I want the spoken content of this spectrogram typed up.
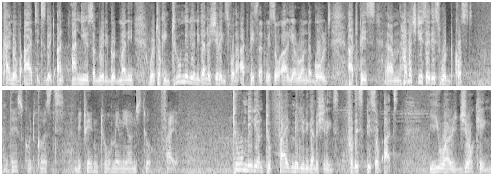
kind of art, it's going to earn- earn you some really good money. We're talking two million Uganda shillings for the art piece that we saw earlier on, the gold art piece. Um, how much do you say this would cost? This could cost between two millions to five. Two million to five million Uganda shillings for this piece of art. You are joking.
